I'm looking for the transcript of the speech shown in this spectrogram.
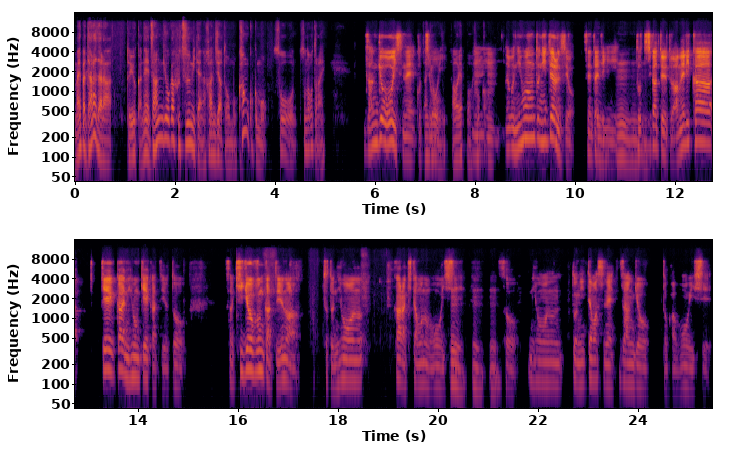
まあ、やっぱダラダラというかね、残業が普通みたいな感じだと思う。韓国もそう、そんなことない？残業多いですね、こっちも。残業多い？あ、やっぱそうか。うんうん、日本と似てるんですよ、全体的に。どっちかというと、アメリカ系か日本系かっていうと、その企業文化っていうのは、ちょっと日本から来たものも多いし、うんうんうん、そう、日本と似てますね、残業とかも多いし。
